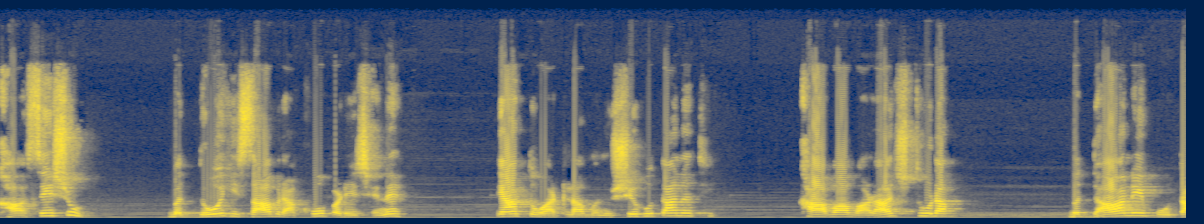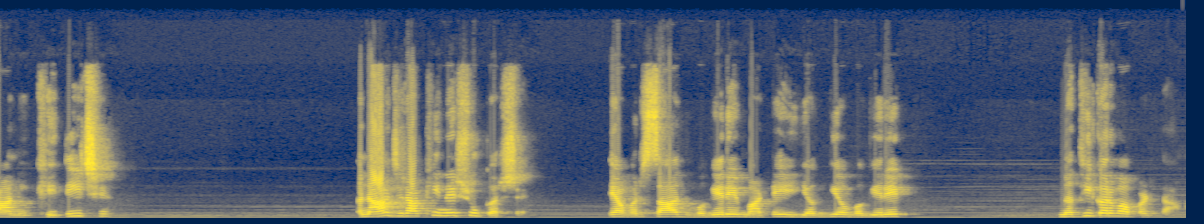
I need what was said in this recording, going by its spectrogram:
ખાસે શું? બધો હિસાબ રાખવો પડે છે ને? ત્યાં તો આટલા મનુષ્ય હોતા નથી. ખાવા વાળા જ થોડા. બધાને પોતાની ખેતી છે. અનાજ રાખીને શું કરશે? ત્યાં વરસાદ વગેરે માટે યજ્ઞ વગેરે નથી કરવા પડતા.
